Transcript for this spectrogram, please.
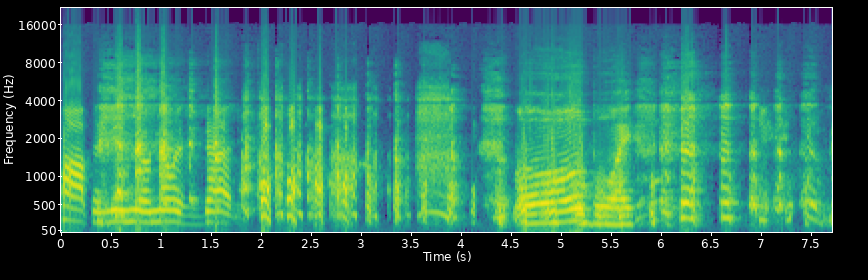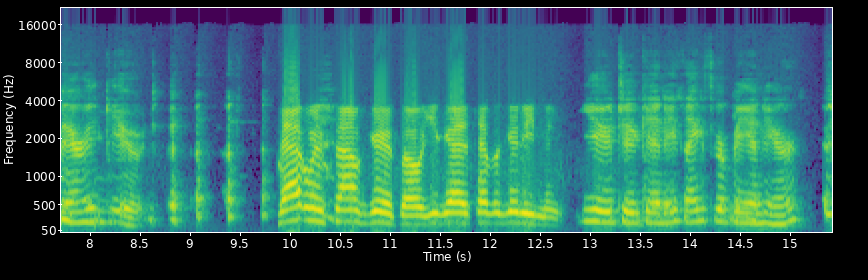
pop, and then you'll know it's done. oh boy. Very cute. That one sounds good, though. You guys have a good evening. You too, Kenny. Thanks for being here.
